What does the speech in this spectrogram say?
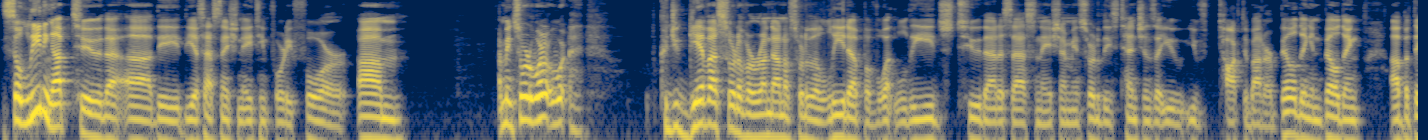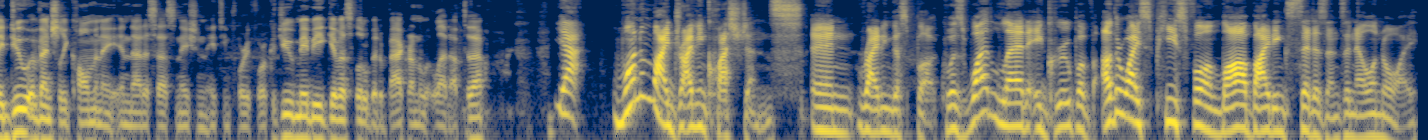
so leading up to the uh, the the assassination in 1844, um, I mean, sort of what, what, could you give us sort of a rundown of sort of the lead up of what leads to that assassination? I mean, sort of these tensions that you you've talked about are building and building, uh, but they do eventually culminate in that assassination in 1844. Could you maybe give us a little bit of background on what led up to that? Yeah, one of my driving questions in writing this book was what led a group of otherwise peaceful and law abiding citizens in Illinois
